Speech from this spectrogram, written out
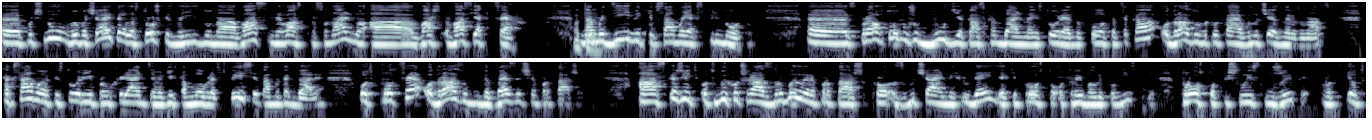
е, почну, вибачайте, але з трошки з наїзду на вас, не вас персонально, а ваш, вас як цех. Окей. на медійників саме як спільноту. Е, справа в тому, що будь-яка скандальна історія довкола ТЦК одразу викликає величезний резонанс, так само як історії про ухилянців, яких там ловлять в тисі, там і так далі. От про це одразу буде безліч репортажів. А скажіть, от ви хоч раз зробили репортаж про звичайних людей, які просто отримали повістки, просто пішли служити? От, от,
